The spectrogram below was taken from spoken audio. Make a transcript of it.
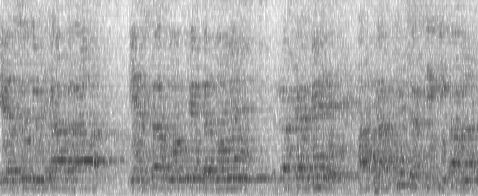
यह शुद्ध विचारधारा, ये सब उनके कदमों में रख करके आध्यात्मिक शक्ति की कामना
